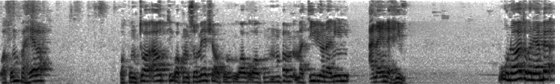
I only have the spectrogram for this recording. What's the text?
Wakumpa hela, wakumtoa out, wakumsomesha, wakumpa material na nini, anaenda hivi. Unaweza kuniambia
